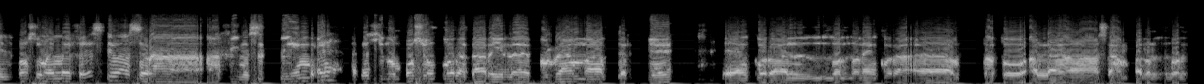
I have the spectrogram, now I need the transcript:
il prossimo M Festival sarà a fine settembre, adesso non posso ancora dare il programma perché è ancora, non, non, è ancora uh, stato alla stampa, non,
